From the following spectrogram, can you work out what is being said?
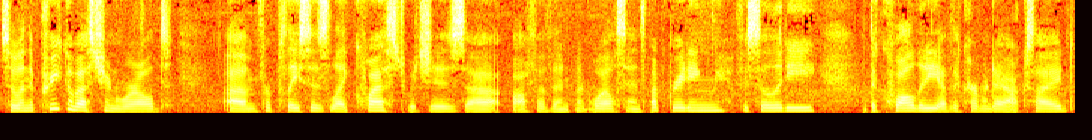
So in the pre-combustion world. Um, for places like Quest, which is uh, off of an, an oil sands upgrading facility, the quality of the carbon dioxide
